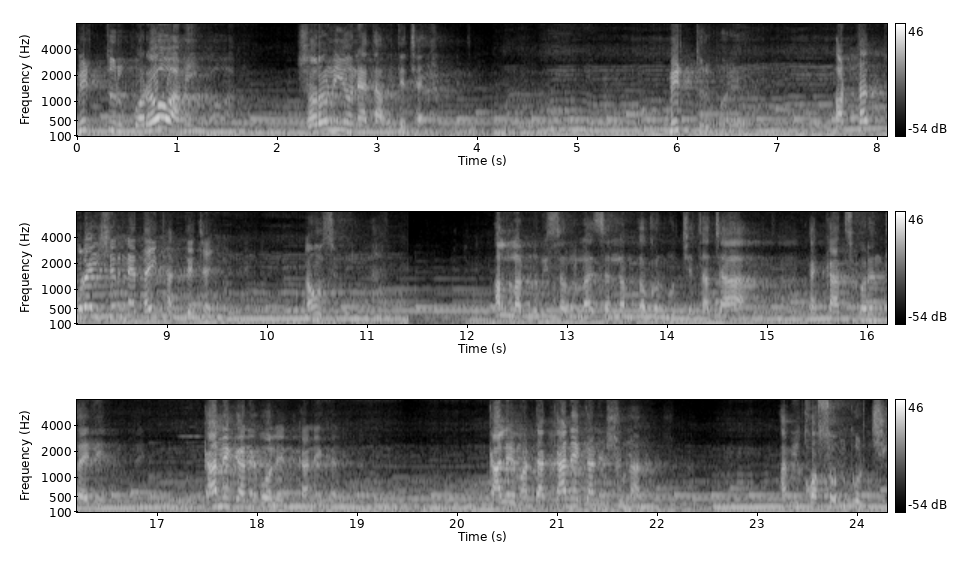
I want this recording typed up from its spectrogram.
মৃত্যুর পরেও আমি স্মরণীয় নেতা হইতে চাই। মৃত্যুর পরে অর্থাৎ কুরাইশের নেতাই থাকতে চাই। আল্লাহ নবী সাল্লাম তখন বলছে, চাচা, এক কাজ করেন তাইলে। কানে কানে বলেন, কানে কানে। কালেমাটা কানে কানে শুনান। আমি কসম করছি,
